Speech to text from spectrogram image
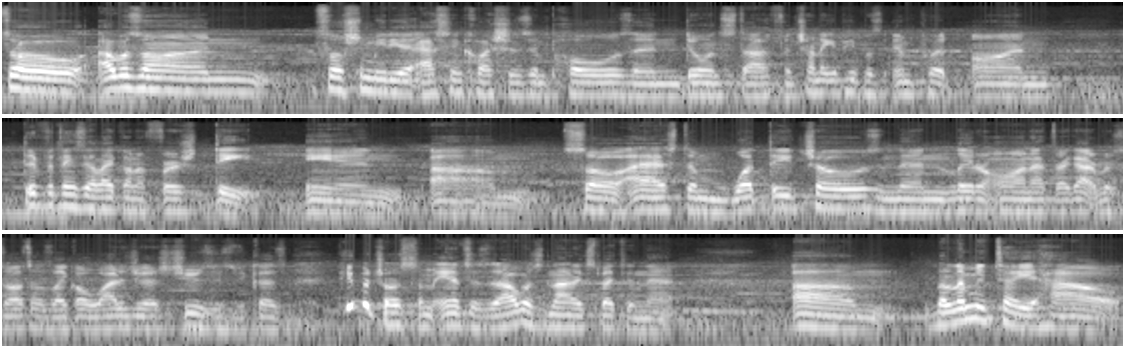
so I was on social media asking questions and polls and doing stuff and trying to get people's input on different things they like on a first date. And um, so I asked them what they chose, and then later on, after I got results, I was like, "Oh, why did you guys choose this?" Because people chose some answers that I was not expecting that. Um, but let me tell you how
